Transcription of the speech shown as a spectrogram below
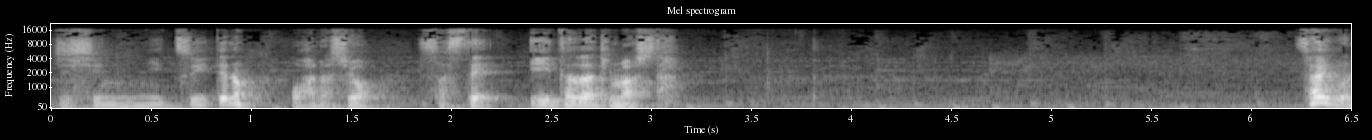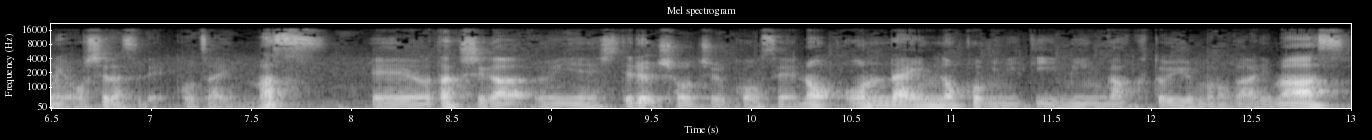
地震についてのお話をさせていただきました最後にお知らせでございますえー、私が運営している小中高生のオンラインのコミュニティ民学というものがあります。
